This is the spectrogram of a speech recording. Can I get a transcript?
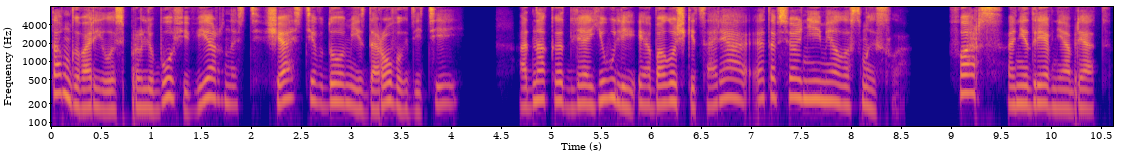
Там говорилось про любовь и верность, счастье в доме и здоровых детей. Однако для Юли и оболочки царя это все не имело смысла. Фарс, а не древний обряд.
